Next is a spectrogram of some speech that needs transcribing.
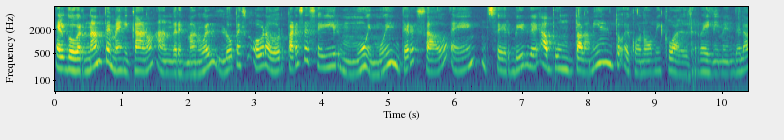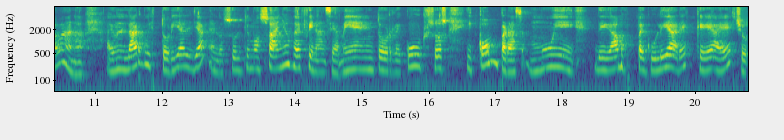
El gobernante mexicano Andrés Manuel López Obrador parece seguir muy, muy interesado en servir de apuntalamiento económico al régimen de La Habana. Hay un largo historial ya en los últimos años de financiamiento, recursos y compras muy, digamos, peculiares que ha hecho,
